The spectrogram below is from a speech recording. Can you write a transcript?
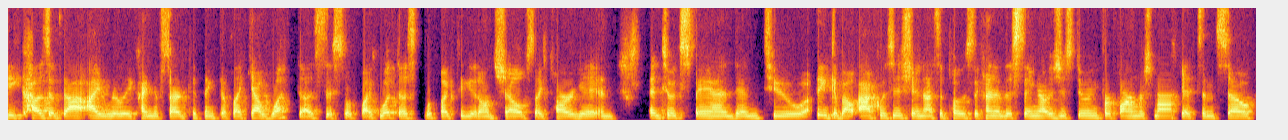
because of that, I really kind of started to think of like, yeah, what does this look like? What does it look like to get on shelves like Target and and to expand and to think about acquisition as opposed to kind of this thing I was just doing for farmers markets. And so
